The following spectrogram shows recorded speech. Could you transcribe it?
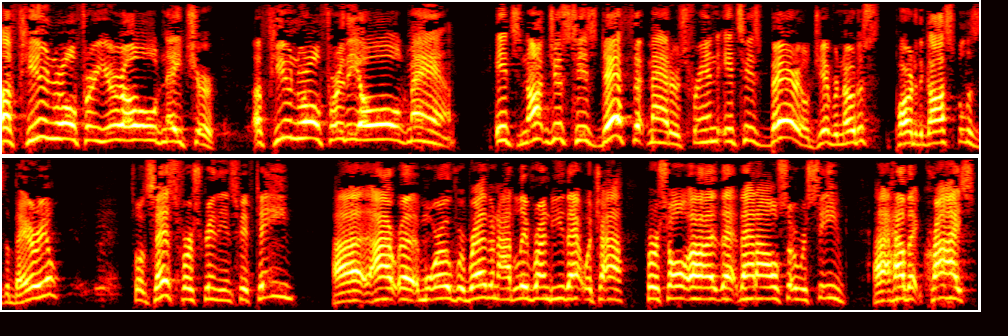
A funeral for your old nature. A funeral for the old man. It's not just his death that matters, friend. It's his burial. Did you ever notice part of the gospel is the burial? That's what it says, 1 Corinthians 15. Uh, I, uh, moreover, brethren, I deliver unto you that which I first uh, that, that I also received. Uh, how that Christ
